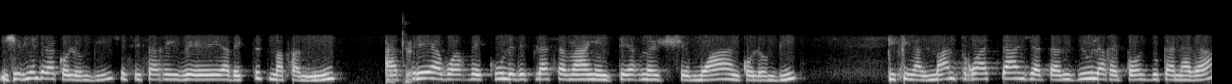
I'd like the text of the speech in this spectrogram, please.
Je viens de la Colombie. Je suis arrivée avec toute ma famille. Après avoir vécu le déplacement interne chez moi en Colombie, puis finalement, trois ans, j'ai attendu la réponse du Canada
